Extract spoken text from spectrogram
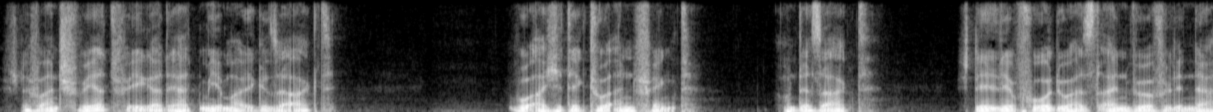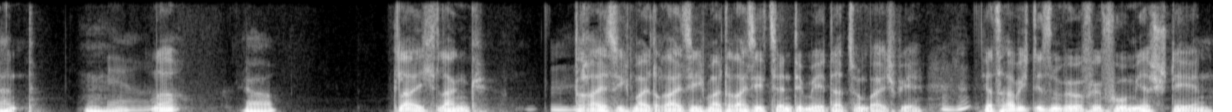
Stefan Schwertfeger, der hat mir mal gesagt, wo Architektur anfängt. Und er sagt, stell dir vor, du hast einen Würfel in der Hand. Mhm. ja. Ne? Ja. Gleich lang, Mhm. 30 mal 30 mal 30 Zentimeter zum Beispiel. Mhm. Jetzt habe ich diesen Würfel vor mir stehen.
